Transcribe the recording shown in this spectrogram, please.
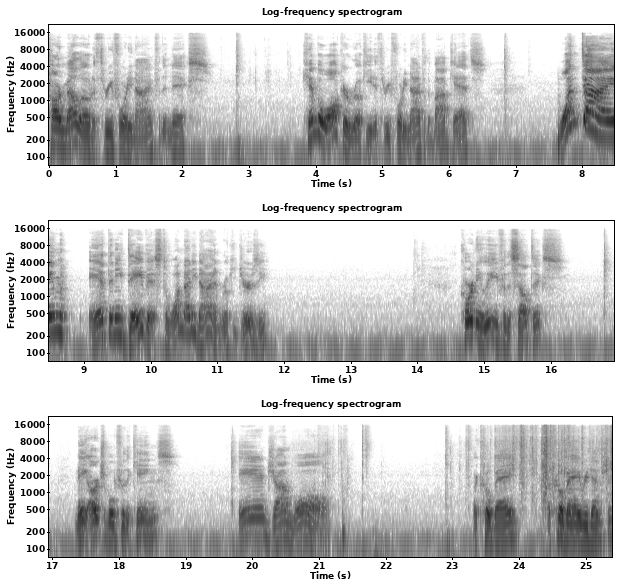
Carmelo to 349 for the Knicks. Kemba Walker rookie to 349 for the Bobcats. One time Anthony Davis to 199 rookie jersey. Courtney Lee for the Celtics. Nate Archibald for the Kings. And John Wall. A Kobe. A Kobe redemption.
